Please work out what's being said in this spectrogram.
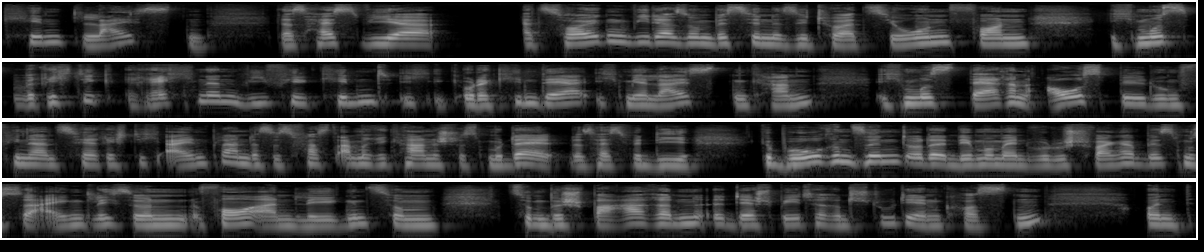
Kind leisten? Das heißt, wir erzeugen wieder so ein bisschen eine Situation von, ich muss richtig rechnen, wie viel Kind ich oder Kinder ich mir leisten kann. Ich muss deren Ausbildung finanziell richtig einplanen. Das ist fast amerikanisches Modell. Das heißt, wenn die geboren sind oder in dem Moment, wo du schwanger bist, musst du eigentlich so einen Fonds anlegen zum, zum Besparen der späteren Studienkosten. Und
